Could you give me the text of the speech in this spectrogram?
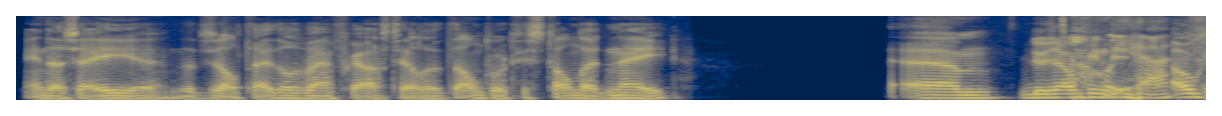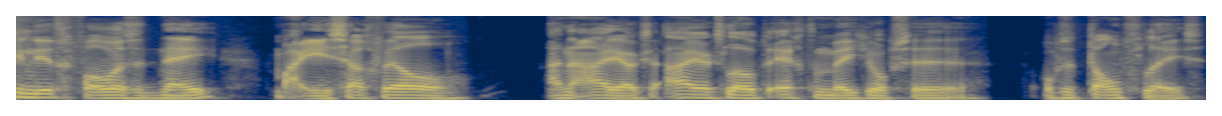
En daar zei je, dat is altijd als wij een vraag stellen, het antwoord is standaard nee. Ehm, dus ook in, Oh, dit, ja. ook in dit geval was het nee. Maar je zag wel aan Ajax, Ajax loopt echt een beetje op zijn op zijn tandvlees.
